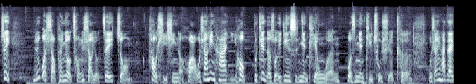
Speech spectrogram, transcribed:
所以如果小朋友从小有这一种好奇心的话，我相信他以后不见得说一定是念天文或者是念基础学科，我相信他在。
